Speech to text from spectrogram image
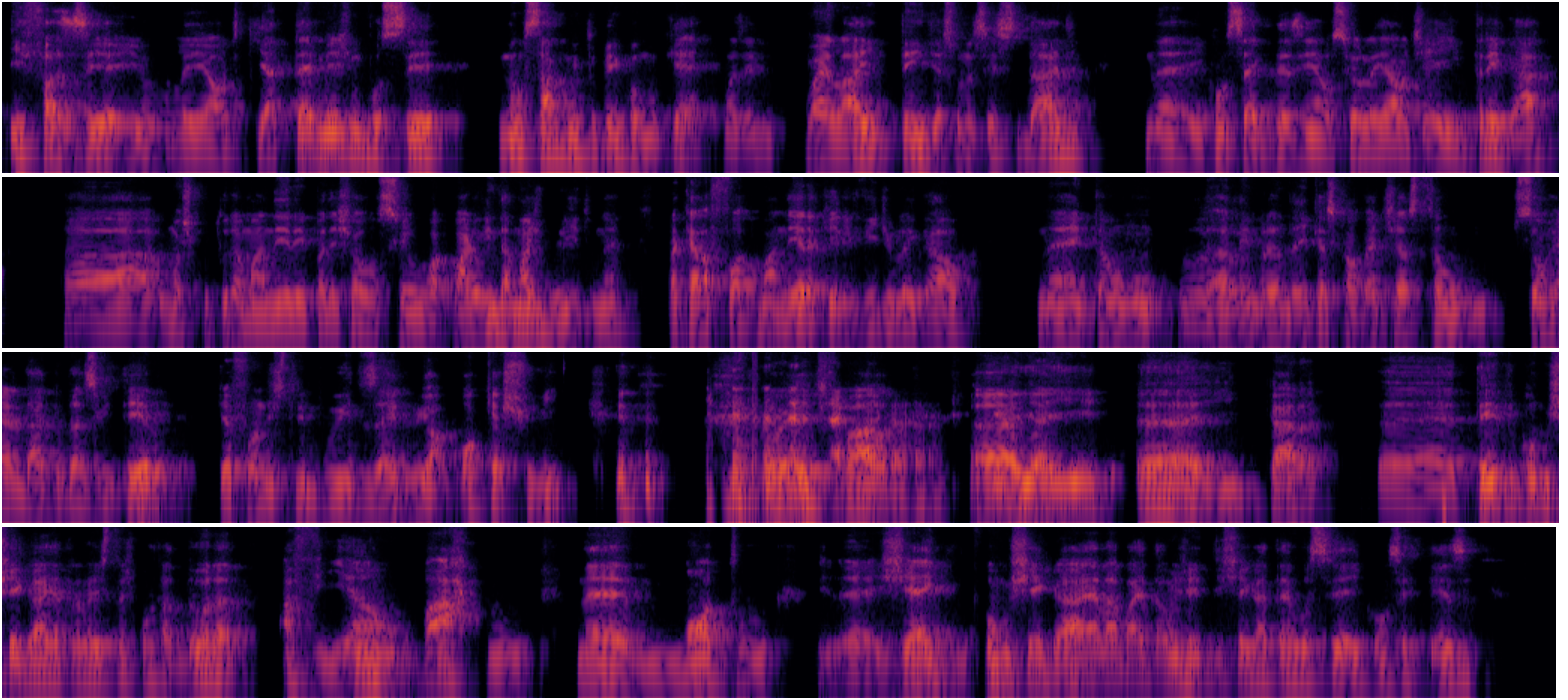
e fazer aí o layout que até mesmo você não sabe muito bem como quer, mas ele vai lá e entende a sua necessidade, né? E consegue desenhar o seu layout aí, entregar uh, uma escultura maneira para deixar o seu aquário ainda mais bonito, né? Para aquela foto maneira, aquele vídeo legal, né? Então, lembrando aí que as calvetes já estão são realidade no Brasil inteiro, já foram distribuídos aí do Iapoque a Chuí, como a gente fala. Uh, e aí, é, e, cara, é, tendo como chegar aí através de transportadora, avião, barco, né, moto, é, jegue, como chegar, ela vai dar um jeito de chegar até você aí, com certeza.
